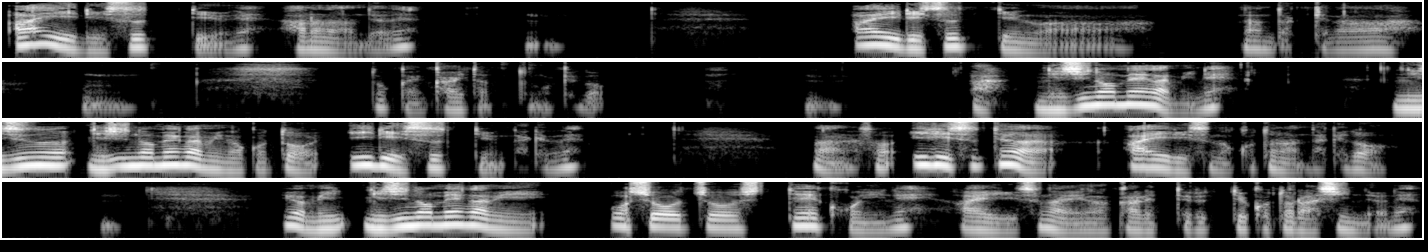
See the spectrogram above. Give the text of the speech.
アイリスっていうね、花なんだよね。うん、アイリスっていうのは、なんだっけな。うん、どっかに書いてあったと思うけど。あ、虹の女神ね。虹の、虹の女神のことをイリスって言うんだけどね。まあ、そのイリスってのはアイリスのことなんだけど、要は虹の女神を象徴して、ここにね、アイリスが描かれてるっていうことらしいんだよね。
